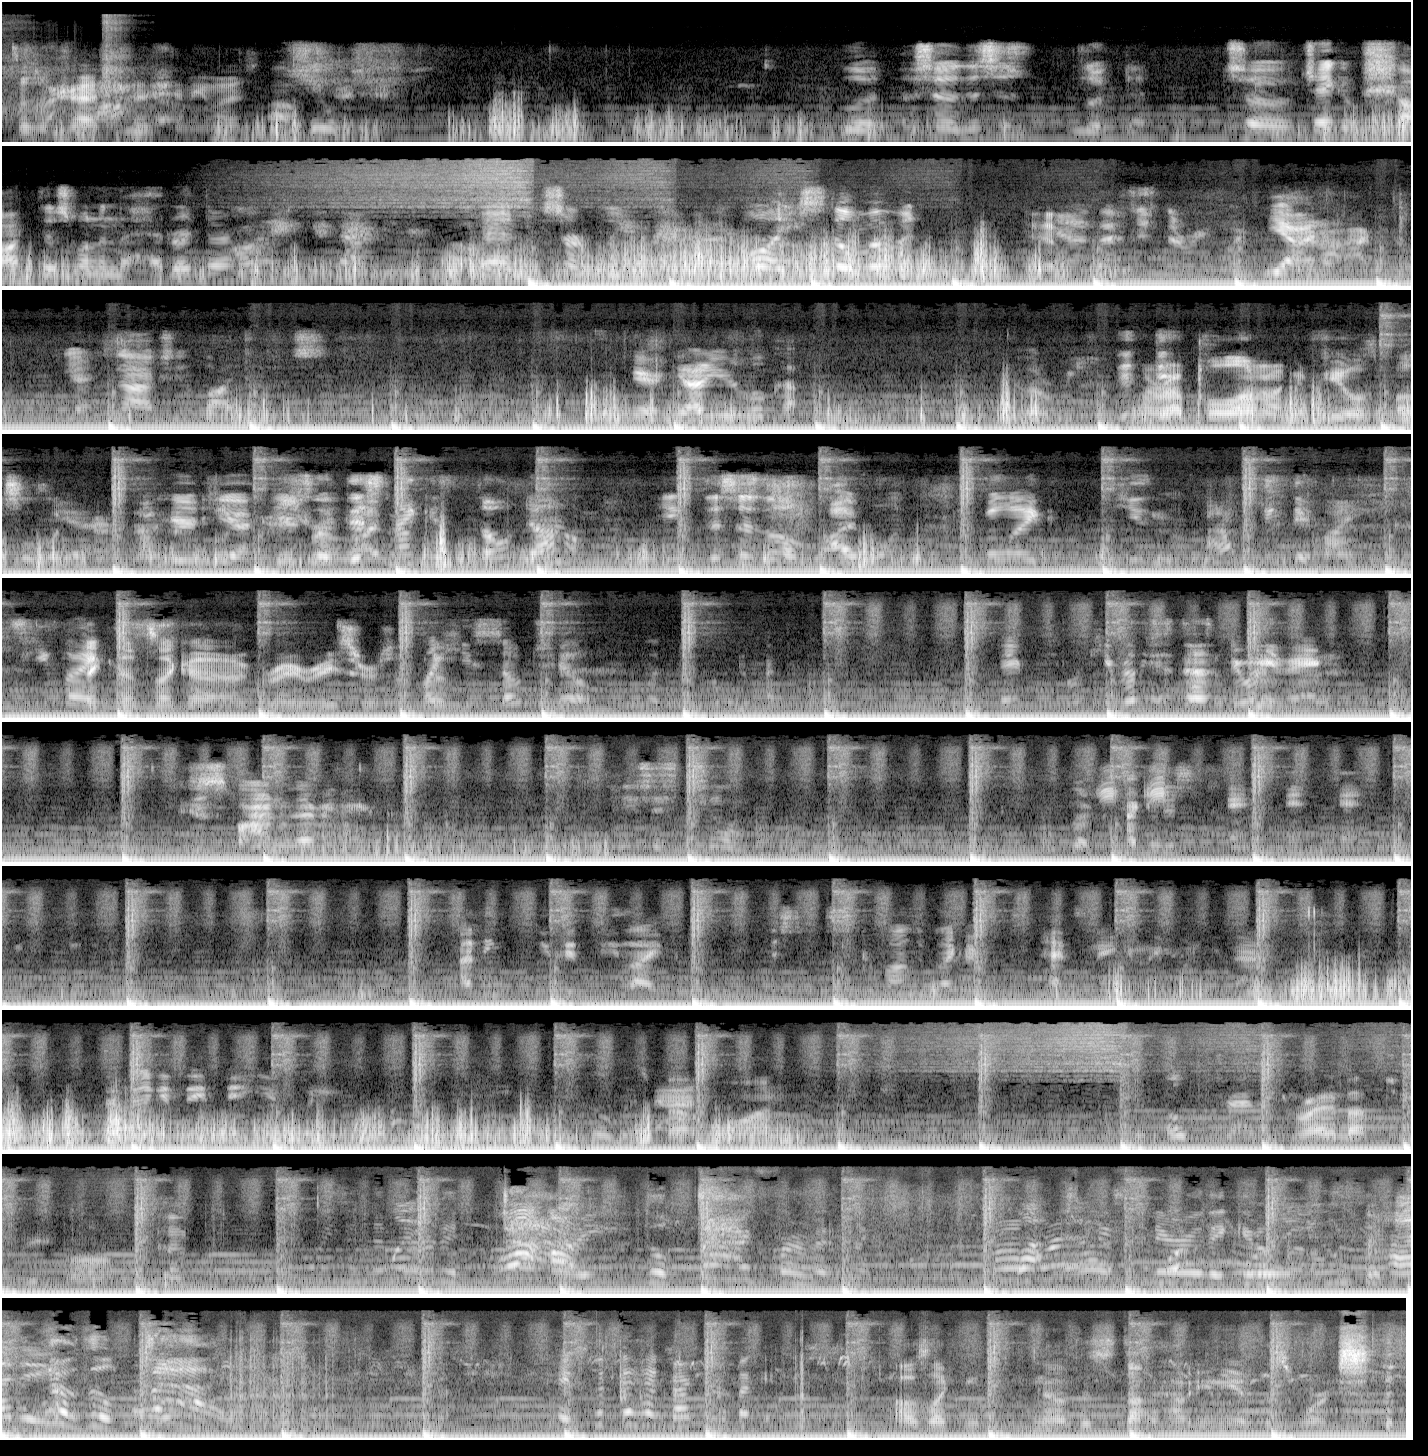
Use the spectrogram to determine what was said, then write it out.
Those are trash fish, anyways. Shoot. Look, so this is look. So Jacob shot this one in the head right there, and he started bleeding. Oh, he's still moving. Yep. Yeah, that's just the reflex. Yeah, I know. Yeah, he's not actually alive. to this. Here, get out of your little cup. Whenever I pull on him, I can feel his muscles like Yeah. Oh, here, yeah. Here's Like, this snake is so dumb. He, this is the live one, but like like, think that's like a gray racer or something. like he's so chill. Look, look, he really just doesn't do anything. He's just fine with everything. he's just chilling. Look, I can just. Like, no, this is not how any of this works.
